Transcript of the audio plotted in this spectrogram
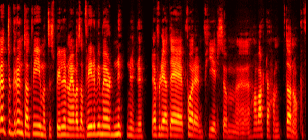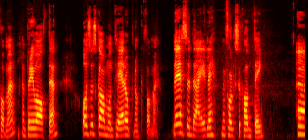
Vet du grunnen til at vi måtte spille når jeg var sånn Fride, vi må gjøre det nå, nå, nå. Det er fordi at jeg får en fyr som eh, har vært og henta noe for meg. En privat en. Og så skal han montere opp noe for meg. Det er så deilig med folk som kan ting. ja.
